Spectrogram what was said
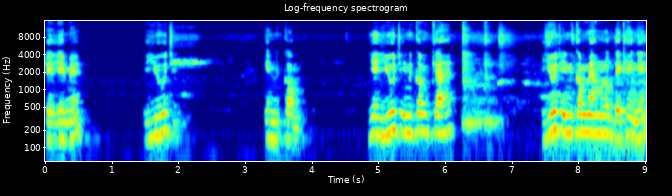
टेली में यूज़ इनकम। ये यूज़ इनकम क्या है? यूज़ इनकम में हम लोग देखेंगे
